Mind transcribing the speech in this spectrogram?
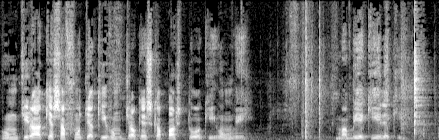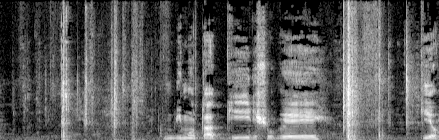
Vamos tirar aqui essa fonte aqui. Vamos trocar esse capacitor aqui. Vamos ver. Vamos abrir aqui ele aqui. Vamos desmontar aqui. Deixa eu ver. Aqui, ó.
